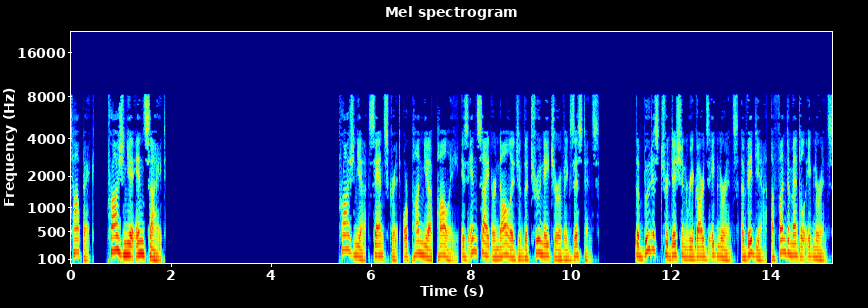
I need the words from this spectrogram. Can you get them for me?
Prajna insight Prajna Sanskrit or Panya Pali is insight or knowledge of the true nature of existence. The Buddhist tradition regards ignorance avidya, a fundamental ignorance,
